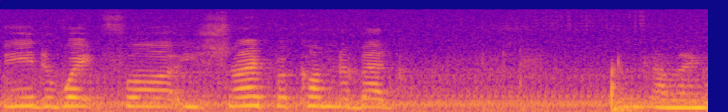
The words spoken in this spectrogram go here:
We need to wait for you sniper come to bed. I'm coming.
